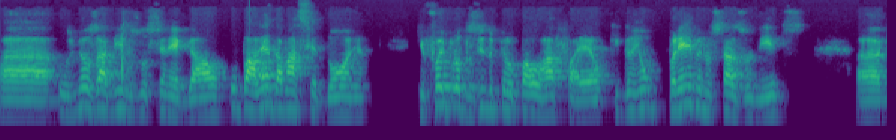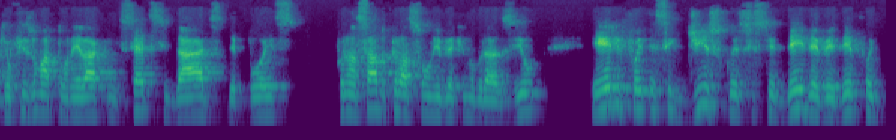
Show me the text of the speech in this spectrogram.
uh, os meus amigos do Senegal, o Balé da Macedônia, que foi produzido pelo Paulo Rafael, que ganhou um prêmio nos Estados Unidos, uh, que eu fiz uma turnê lá em sete cidades depois, foi lançado pela Som Livre aqui no Brasil. Ele foi, esse disco, esse CD e DVD foi uh,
